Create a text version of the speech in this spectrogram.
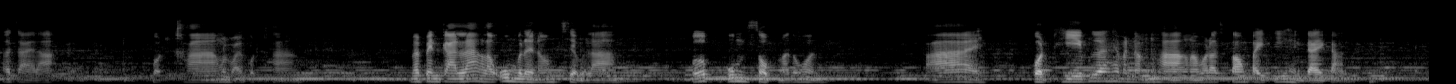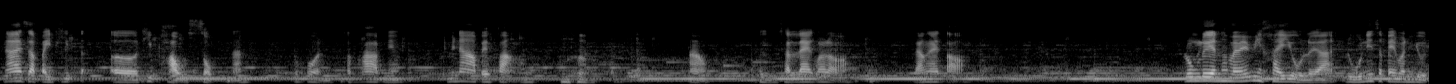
เข้าใจ กดค้างมันไว้กดค้าง มันเป็นการลากเราอุ้มไปเลยเนาะเสียเวลาปุ๊บอุ้มศพมาทุกคนไปกดทีเพื่อให้มันนำทางนะว่าเราจะต้องไปที่แห่งใดกัน น่าจะไปที่เอ่อที่เผาศพนะทุกคนสภาพเนี้ยไม่น่าเอาไปฝังอ้าวถึงชั้นแรกแล้วเหรอ แล้วไงต่อ โรงเรียนทำไมไม่มีใครอยู่เลยอะหรือนี่จะเป็นวันหยุด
